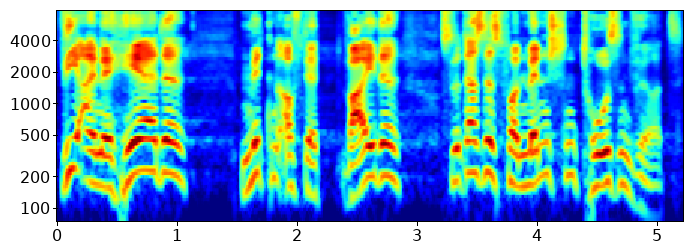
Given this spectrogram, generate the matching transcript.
wie eine Herde mitten auf der Weide, sodass es von Menschen tosen wird.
